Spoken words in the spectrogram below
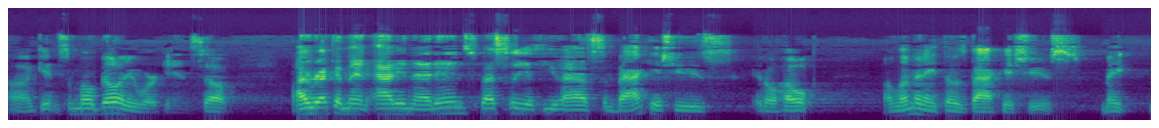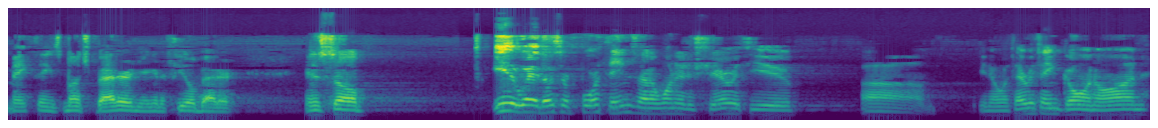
uh, getting some mobility work in. So I recommend adding that in, especially if you have some back issues. It'll help eliminate those back issues, make make things much better, and you're going to feel better. And so, either way, those are four things that I wanted to share with you. Um, you know, with everything going on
